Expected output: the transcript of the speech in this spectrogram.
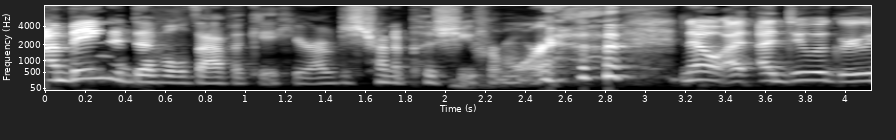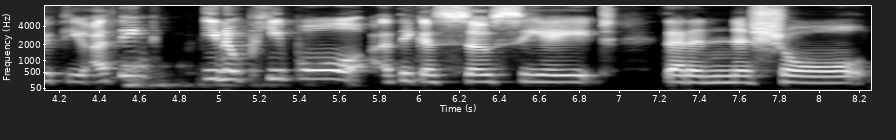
I'm being a devil's advocate here. I'm just trying to push you for more. no, I, I, do agree with you. I think, you know, people, I think, associate that initial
